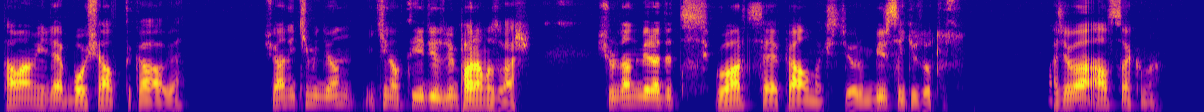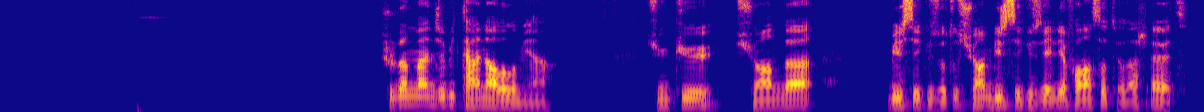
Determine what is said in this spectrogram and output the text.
tamamıyla boşalttık abi. Şu an 2 milyon 2.700 bin paramız var. Şuradan bir adet Guard SP almak istiyorum. 1830. Acaba alsak mı? Şuradan bence bir tane alalım ya. Çünkü şu anda 1830 şu an 1850'ye falan satıyorlar. Evet.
